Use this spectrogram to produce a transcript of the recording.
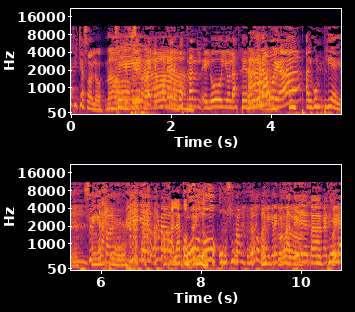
afiche solo. No, Sí. que Siempre hay que poner, mostrar el hoyo, las tetas, Ah. alguna weá. Algún pliegue. Sí, algún eso, algún pliegue. pliegue, alguna Ojalá un codo, un zoom a un codo para que crean que es una teta. Oye, bueno,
